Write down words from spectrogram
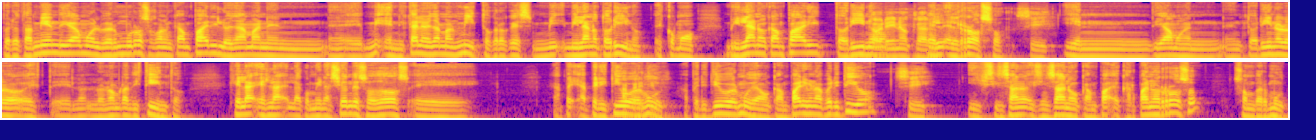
Pero también, digamos, el vermú rosso con el Campari lo llaman en, eh, mi- en Italia lo llaman mito, creo que es Mi- Milano Torino. Es como Milano Campari, Torino, Torino, claro. el, el rosso. Sí. y en digamos en, en Torino lo, este, lo, lo nombran distinto que es la, es la, la combinación de esos dos eh, ape- aperitivo Aperitivo. vermut aperitivo vermut digamos Campari es un aperitivo Sí. y Cinzano y Cinzano Campa- Carpano rosso son vermut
